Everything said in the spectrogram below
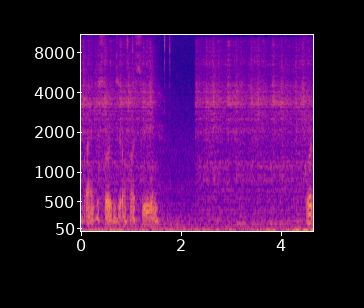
Und eigentlich sollten Sie auch was sehen. Gut.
